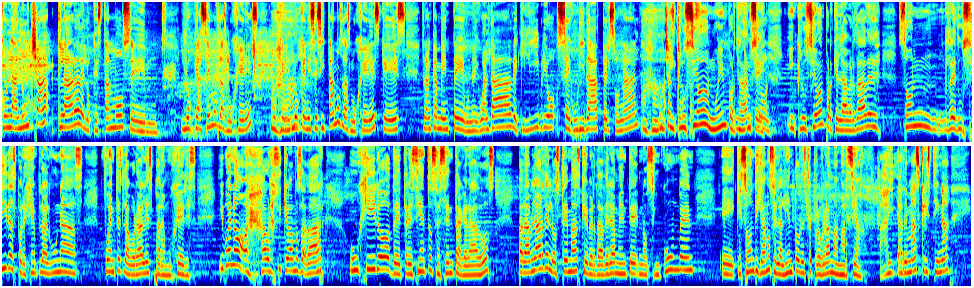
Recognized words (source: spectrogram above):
con la lucha clara de lo que estamos, em, lo que hacemos las mujeres, lo que, lo que, necesitamos las mujeres, que es francamente una igualdad, equilibrio, seguridad personal, Ajá. inclusión, muy importante. Inclusión. Inclusión, porque la verdad eh, son reducidas, por ejemplo, algunas fuentes laborales para mujeres. Y bueno, ahora sí que vamos a dar un giro de 360 grados para hablar de los temas que verdaderamente nos incumben, eh, que son, digamos, el aliento de este programa, Marcia. Ay, además, Cristina,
